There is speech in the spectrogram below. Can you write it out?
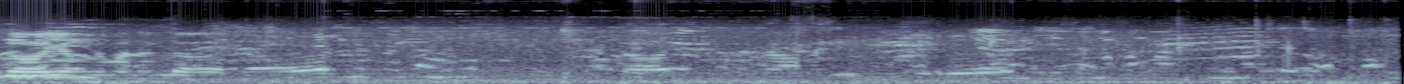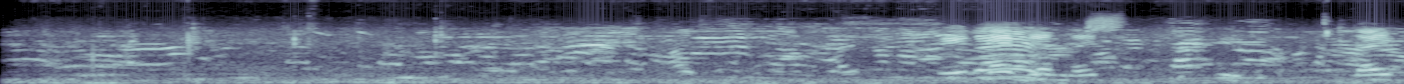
Sayang naman ang lahat. Sayang naman ang lahat. Live yan, live. Live.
